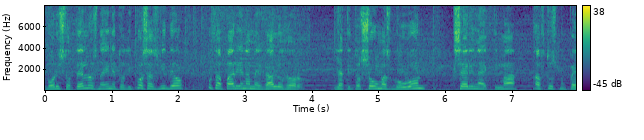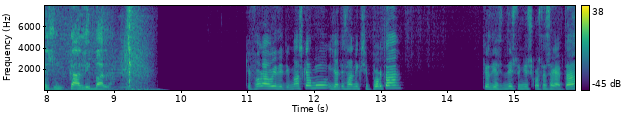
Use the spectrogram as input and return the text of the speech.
Μπορεί στο τέλος να είναι το δικό σας βίντεο που θα πάρει ένα μεγάλο δώρο. Γιατί το show must go on ξέρει να εκτιμά αυτούς που παίζουν καλή μπάλα. Και φοράω ήδη τη μάσκα μου γιατί θα ανοίξει η πόρτα και ο διευθυντής του News 24-7,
